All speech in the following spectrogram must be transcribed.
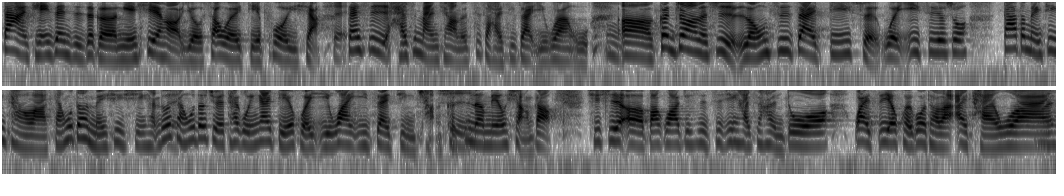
当然，前一阵子这个年限哈有稍微跌破一下，对，但是还是蛮强的，至少还是在一万五。啊，更重要的是融资在低水位，意思就是说大家都没进场啦，散户都很没信心，很多散户都觉得台股应该跌回一万一再进场，可是呢，没有想到，其实呃，包括就是资金还是很多，外资又回过头来爱台湾。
